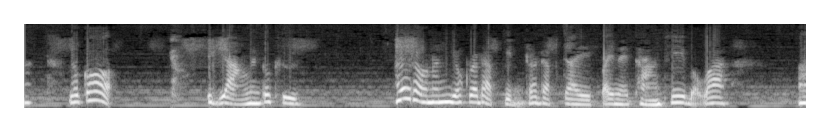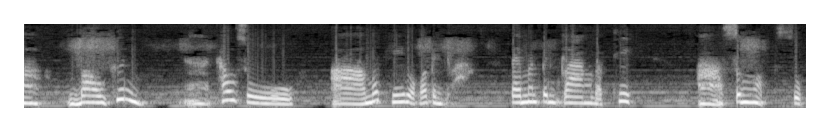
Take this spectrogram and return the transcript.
นะแล้วก็อีกอย่างหนึ่งก็คือ ให้เรานั้นยกระดับจิตระดับใจไปในทางที่แบบว่าเบาขึ้นเข้าสู่เมื่อกี้บอกว่าเป็นกลาง แต่มันเป็นกลางแบบที่สงบสุข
